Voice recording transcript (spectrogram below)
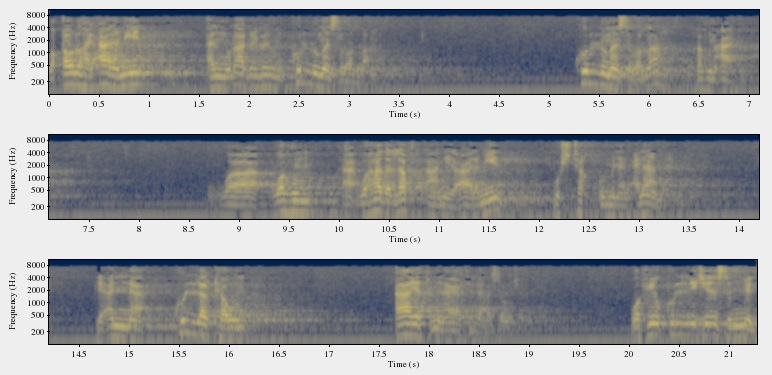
وقولها العالمين المراد منهم كل من سوى الله. كل من سوى الله فهم عالم. وهم وهذا اللفظ عن العالمين مشتق من العلامة لأن كل الكون آية من آيات الله عز وجل وفي كل جنس منه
